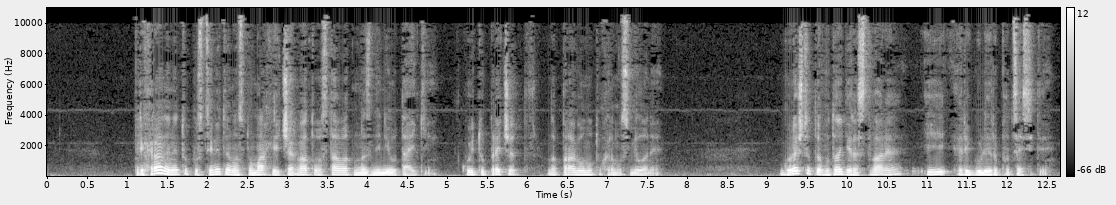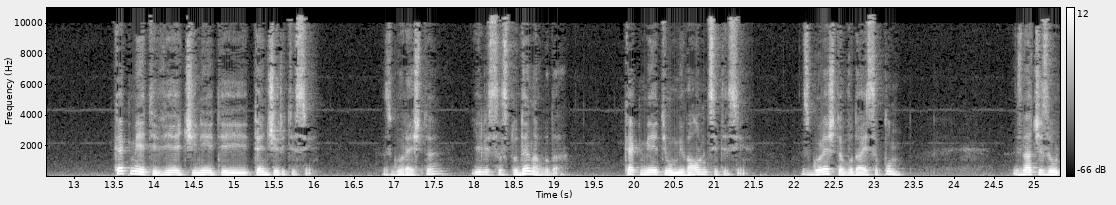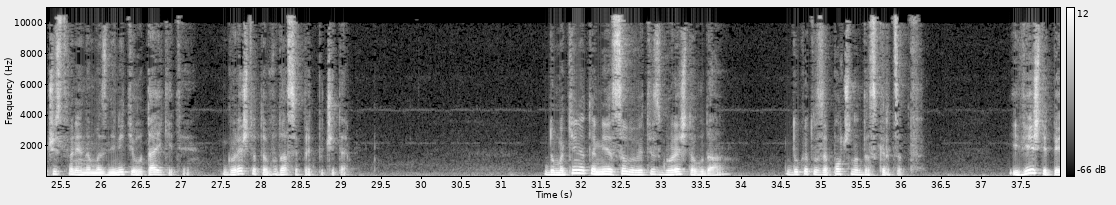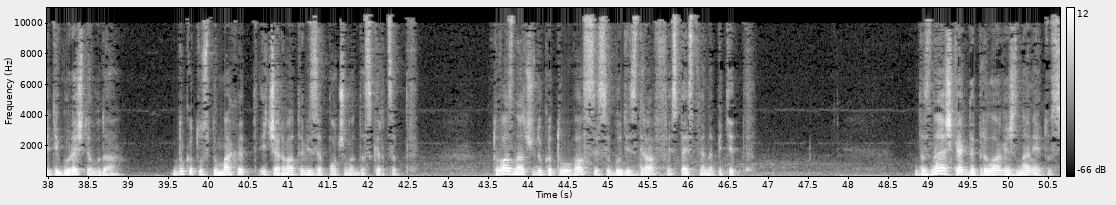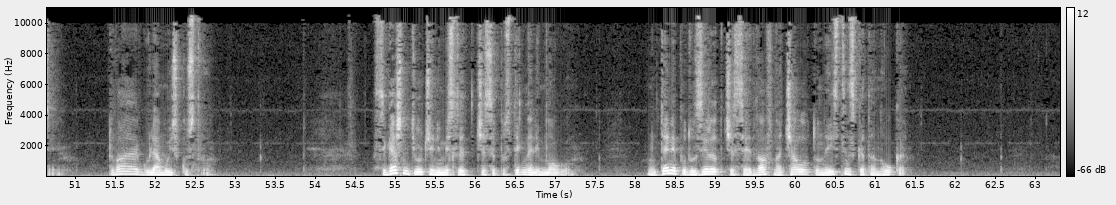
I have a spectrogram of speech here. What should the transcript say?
При храненето по стените на стомаха и червата остават мъзнини отайки, които пречат на правилното храносмилане. Горещата вода ги разтваря и регулира процесите. Как миете вие чиниите и тенджерите си? С гореща или с студена вода? Как миете умивалниците си? С гореща вода и сапун. Значи за очистване на мазнините от тайките, горещата вода се предпочита. Домакинята мие съдовете с гореща вода, докато започнат да скърцат. И вие ще пиете гореща вода, докато стомахът и червата ви започнат да скърцат. Това значи докато у вас се събуди здрав, естествен апетит. Да знаеш как да прилагаш знанието си, това е голямо изкуство. Сегашните учени мислят, че са постигнали много, но те не подозират, че са едва в началото на истинската наука.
